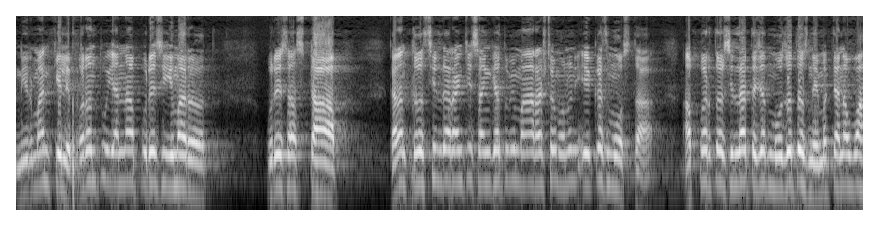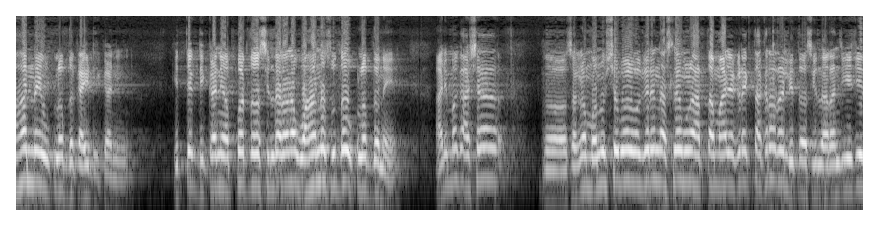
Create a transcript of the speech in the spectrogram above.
निर्माण केले परंतु यांना पुरेशी इमारत पुरेसा स्टाफ कारण तहसीलदारांची संख्या तुम्ही महाराष्ट्र म्हणून एकच मोजता. अप्पर तहसीलदार त्याच्यात मोजतच नाही मग त्यांना वाहन नाही उपलब्ध काही ठिकाणी. कित्येक ठिकाणी अप्पर तहसीलदारांना वाहनं सुद्धा उपलब्ध नाही. आणि मग अशा सगळं मनुष्यबळ वगैरे नसल्यामुळे आता माझ्याकडे एक तक्रार आली तहसीलदारांची याची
